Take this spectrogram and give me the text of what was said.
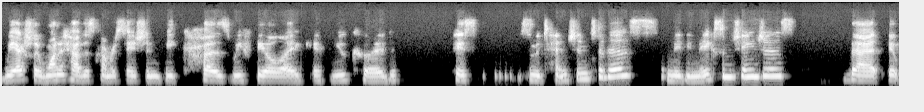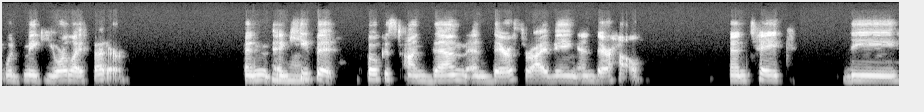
we actually want to have this conversation because we feel like if you could pay some attention to this, maybe make some changes, that it would make your life better and, mm-hmm. and keep it focused on them and their thriving and their health and take the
